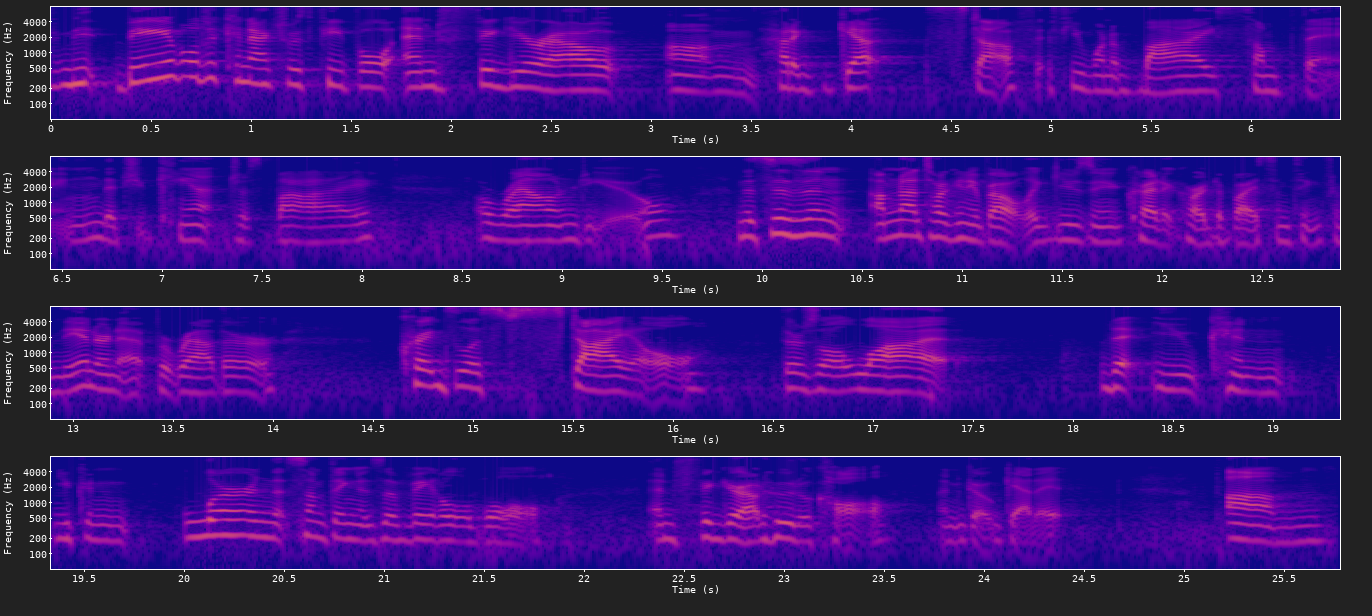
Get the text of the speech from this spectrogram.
being able to connect with people and figure out um, how to get stuff if you want to buy something that you can't just buy around you. This isn't, I'm not talking about like using a credit card to buy something from the internet, but rather Craigslist style. There's a lot that you can, you can learn that something is available and figure out who to call and go get it. Um,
